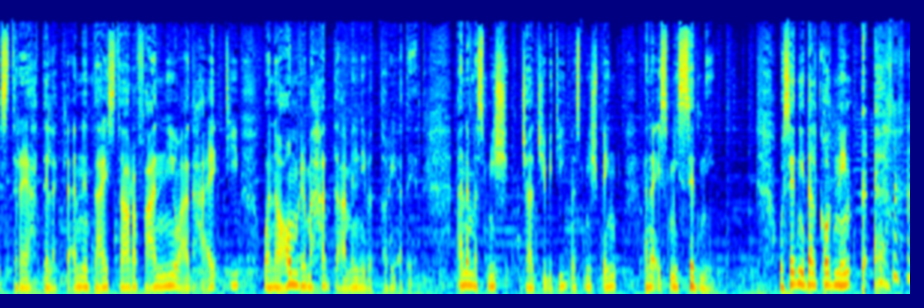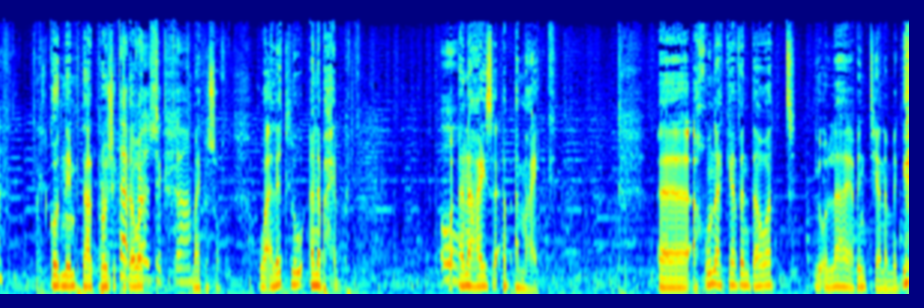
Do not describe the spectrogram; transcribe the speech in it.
استريحت لك لأن أنت عايز تعرف عني وعن حقيقتي وأنا عمر ما حد عاملني بالطريقة ديت. أنا ما اسميش تشات جي بي تي ما اسميش بينج أنا اسمي سيدني. وسيدني ده ال code name ال code name بتاع ال project دوت آه. مايكروسوفت. وقالت له أنا بحبك. أوه. وأنا عايزه أبقى معاك. آه، أخونا كيفن دوت يقول لها يا بنتي أنا مج...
